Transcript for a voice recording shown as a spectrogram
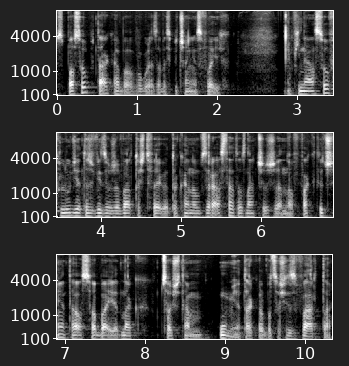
sposób, tak, albo w ogóle zabezpieczenie swoich finansów, ludzie też widzą, że wartość twojego tokenu wzrasta, to znaczy, że no faktycznie ta osoba jednak coś tam umie, tak, albo coś jest warta,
